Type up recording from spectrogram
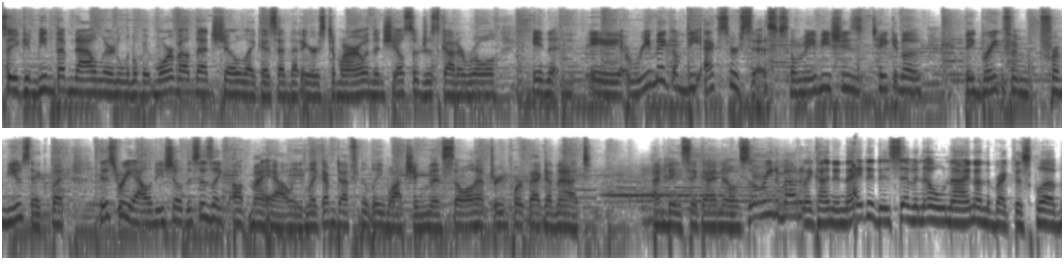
so you can meet them now, learn a little bit more about that show. Like I said, that airs tomorrow. And then she also just got a role in a remake of The Exorcist. So maybe she's taking a big break from, from music. But this reality show, this is like up my alley. Like I'm definitely watching this. So I'll have to report back on that. I'm basic, I know. So read about it. My kind of night. It is 7.09 on the Breakfast Club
